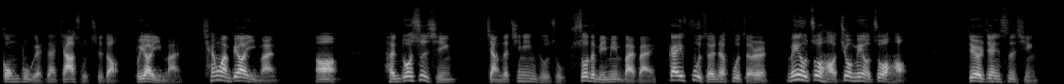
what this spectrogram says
公布给在家属知道，不要隐瞒，千万不要隐瞒啊！很多事情讲得清清楚楚，说得明明白白，该负责任的负责任，没有做好就没有做好。第二件事情，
